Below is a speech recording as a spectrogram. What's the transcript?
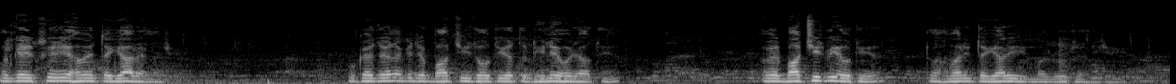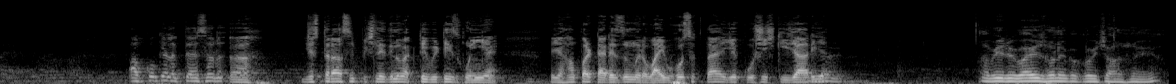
बल्कि इसके लिए हमें तैयार रहना चाहिए। वो कहते हैं ना कि जब बातचीत होती है तो ढीले हो जाते हैं। अगर बातचीत भी होती है तो हमारी तैयारी मज़बूत रहनी चाहिए। आपको क्या लगता है सर जिस तरह से पिछले दिनों एक्टिविटीज़ हुई हैं यहाँ पर टेररिज्म रिवाइव हो सकता है? ये कोशिश की जा रही है? अभी रिवाइज होने का को कोई चांस नहीं है।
